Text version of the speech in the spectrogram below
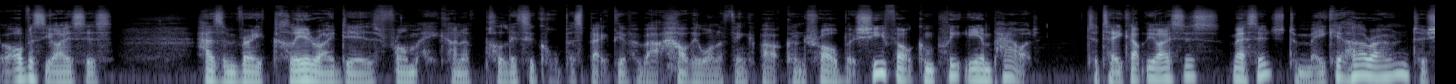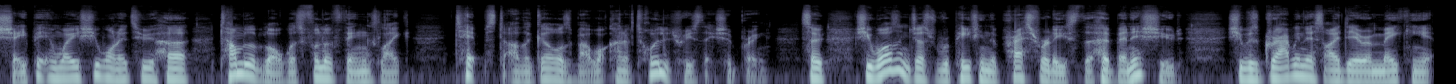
Obviously, ISIS has some very clear ideas from a kind of political perspective about how they want to think about control, but she felt completely empowered to take up the ISIS message, to make it her own, to shape it in ways she wanted to. Her Tumblr blog was full of things like tips to other girls about what kind of toiletries they should bring. So she wasn't just repeating the press release that had been issued, she was grabbing this idea and making it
